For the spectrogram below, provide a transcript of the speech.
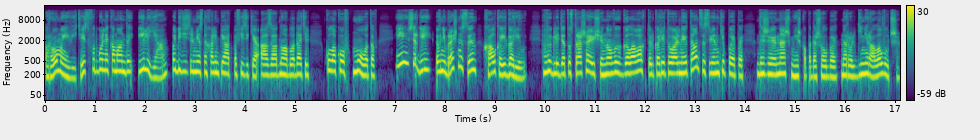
Рома и Витя из футбольной команды, Илья, победитель местных олимпиад по физике, а заодно обладатель кулаков Молотов, и Сергей, внебрачный сын Халка и Гориллы. Выглядят устрашающе, но в их головах только ритуальные танцы свинки Пеппы. Даже наш Мишка подошел бы на роль генерала лучше.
